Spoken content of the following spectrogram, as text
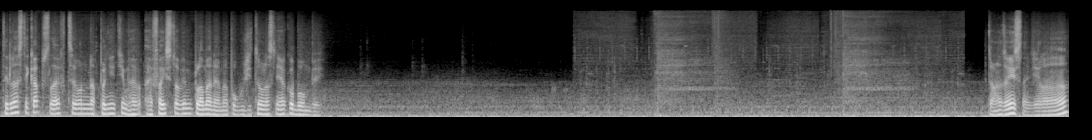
tyhle ty kapsle chce on naplnit tím hefajstovým plamenem a použít to vlastně jako bomby. Tohle to nic nedělá.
